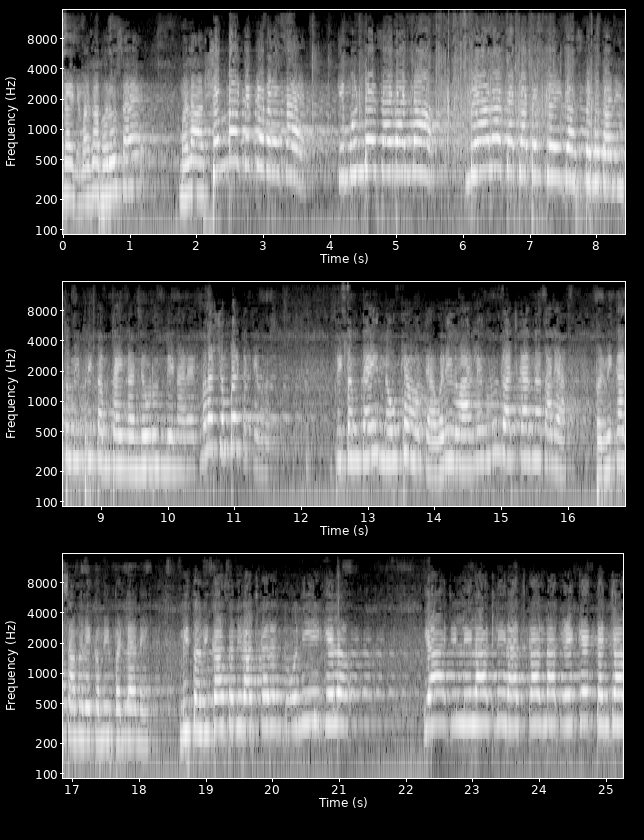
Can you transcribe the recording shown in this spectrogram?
नाही नाही माझा भरोसा आहे. मला शंभर टक्के भरोसा आहे की मुंडे साहेबांना मिळाला त्याच्या टक्के जास्त मताने तुम्ही प्रीतमताईंना निवडून देणार आहेत. मला शंभर टक्के भरोसा. प्रीतमताई नौख्या होत्या वडील वारले म्हणून राजकारणात आल्या पण विकासामध्ये कमी पडल्या नाही. मी तर विकास आणि राजकारण दोन्ही केलं. या जिल्ह्यातली राजकारणात एक एक त्यांच्या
